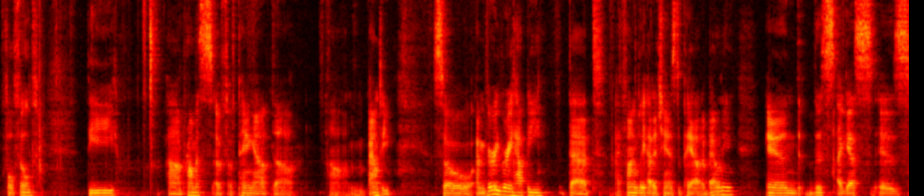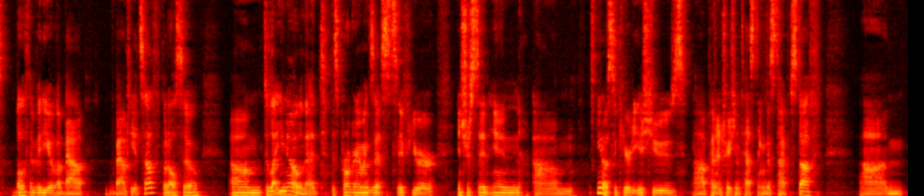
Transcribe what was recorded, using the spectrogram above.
fulfilled the uh, promise of, of paying out the um, bounty. So I'm very very happy that I finally had a chance to pay out a bounty. And this, I guess, is both a video about the bounty itself, but also um, to let you know that this program exists. If you're interested in, um, you know, security issues, uh, penetration testing, this type of stuff. Um,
